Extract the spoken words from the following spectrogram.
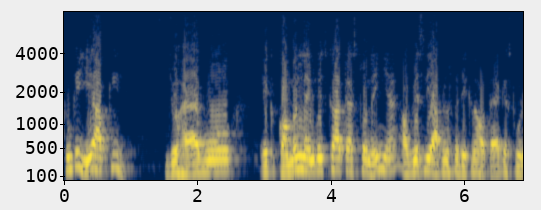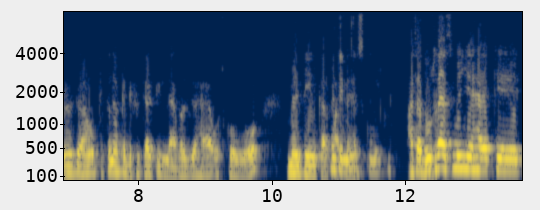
کیونکہ یہ آپ کی جو ہے وہ ایک کامن لینگویج کا ٹیسٹ تو نہیں ہے۔ آبویسلی آپ نے اس میں دیکھنا ہوتا ہے کہ اسٹوڈنٹس جو ہیں وہ کتنا کا ڈیفیکلٹی لیول جو ہے اس کو وہ مینٹین کر پاتے ہیں۔ اچھا دوسرا اس میں یہ ہے کہ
